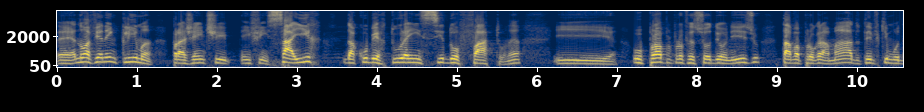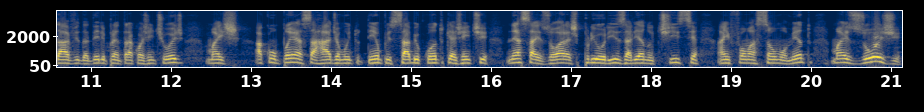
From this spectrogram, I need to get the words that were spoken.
É, não havia nem clima para a gente, enfim, sair da cobertura em si do fato, né? E o próprio professor Dionísio estava programado, teve que mudar a vida dele para entrar com a gente hoje, mas acompanha essa rádio há muito tempo e sabe o quanto que a gente, nessas horas, prioriza ali a notícia, a informação, o momento. Mas hoje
